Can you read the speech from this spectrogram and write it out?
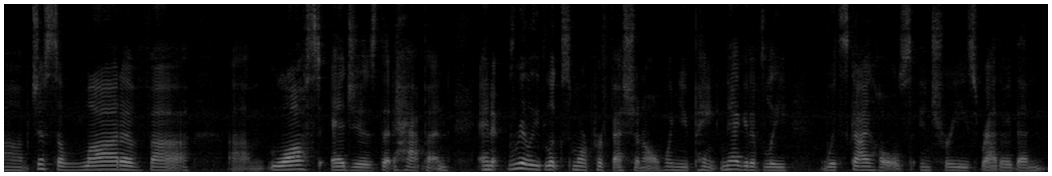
um, just a lot of uh, um, lost edges that happen and it really looks more professional when you paint negatively with sky holes in trees rather than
